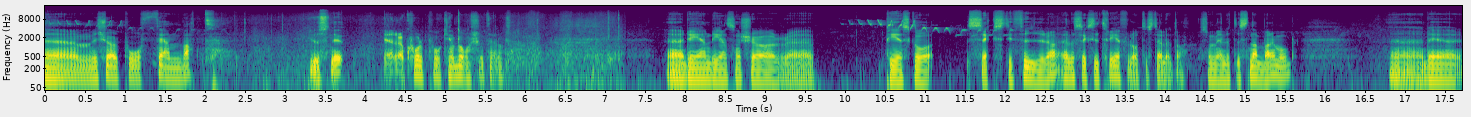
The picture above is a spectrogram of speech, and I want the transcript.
Ehm, vi kör på 5 watt. just nu. Jag har koll på kablaget här också. Ehm, det är en del som kör eh, PSK 64 eller 63 förlåt istället då. Som är lite snabbare mod. Eh, det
